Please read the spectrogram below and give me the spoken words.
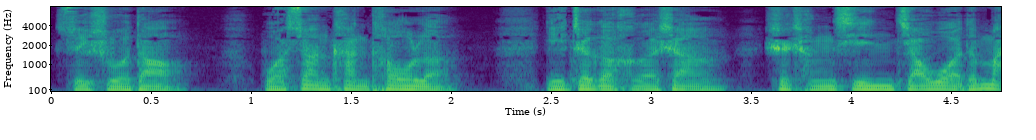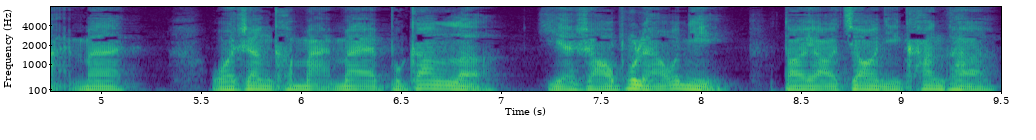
遂说道：“我算看透了，你这个和尚是诚心搅我的买卖，我认可买卖不干了，也饶不了你。”倒要叫你看看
